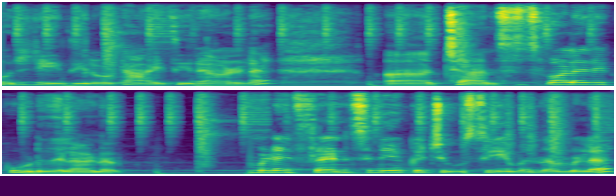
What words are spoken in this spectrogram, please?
ഒരു രീതിയിലോട്ട് ആയിത്തീരാനുള്ള ചാൻസസ് വളരെ കൂടുതലാണ്. നമ്മുടെ ഫ്രണ്ട്സിനെയൊക്കെ ചൂസ് ചെയ്യുമ്പോൾ നമ്മൾ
